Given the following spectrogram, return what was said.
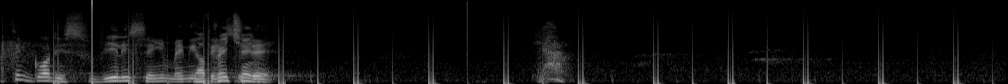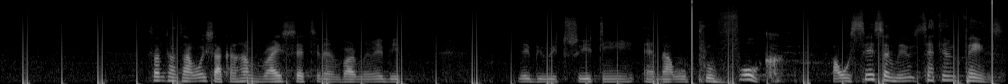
I think God is really saying many You're things preaching. today. Sometimes I wish I can have right setting environment, maybe maybe retreating, and I will provoke. I will say some certain things.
